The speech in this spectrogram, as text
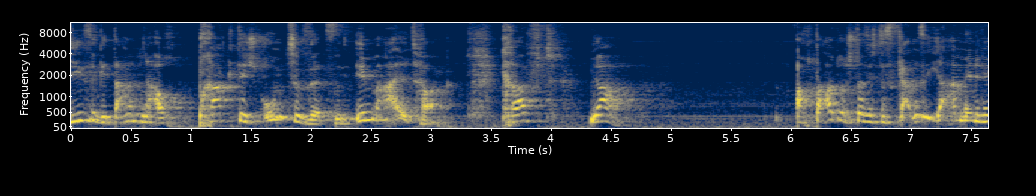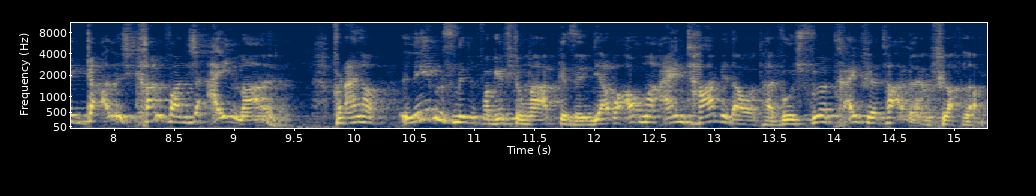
diese Gedanken auch praktisch umzusetzen im Alltag. Kraft, ja, auch dadurch dass ich das ganze Jahr im Endeffekt gar nicht krank war, nicht einmal. Von einer Lebensmittelvergiftung mal abgesehen, die aber auch nur einen Tag gedauert hat, wo ich früher 3-4 Tage lang flach lag.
